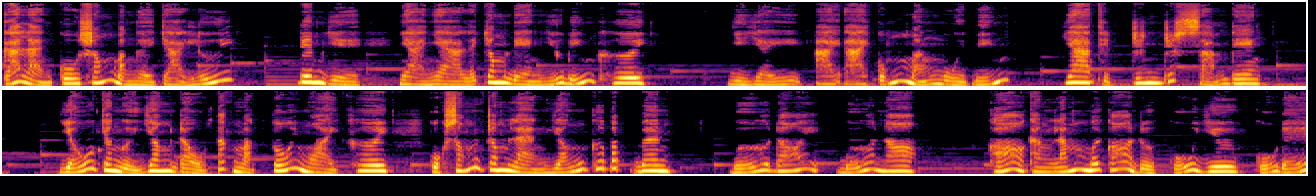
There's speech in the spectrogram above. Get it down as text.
Cả làng cô sống bằng nghề chài lưới. Đêm về, nhà nhà lại trong đèn giữa biển khơi. Vì vậy, ai ai cũng mặn mùi biển, da thịt rinh rít sạm đen. Dẫu cho người dân đầu tắt mặt tối ngoài khơi, cuộc sống trong làng vẫn cứ bấp bênh, bữa đói, bữa no. Khó khăn lắm mới có được củ dư, củ đế.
